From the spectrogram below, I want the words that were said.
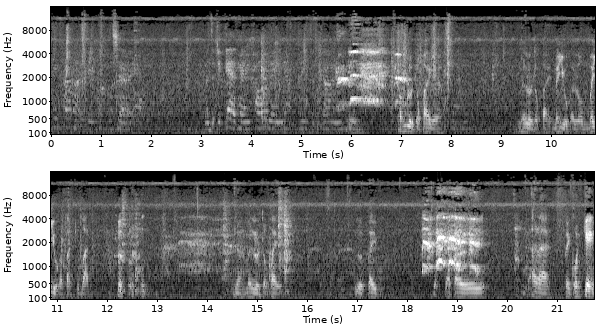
ให้ค่าตีความหมายใช่มันจะไปแก้แทนเขาอะไรเงี้ยไปจัดการผมหลุดออกไปไงมันหลุดออกไป ไม่อยู่กับลมณ์ไม่อยู่กับปัจจุบันนะมันหลุดออกไป หลุดไปจะจะไปอะไรเป็นคนเก่ง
